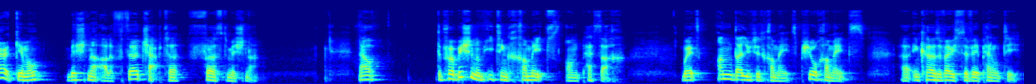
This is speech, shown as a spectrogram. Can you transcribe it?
Perek Gimel, Mishnah Aleph, third chapter, first Mishnah. Now, the prohibition of eating chametz on Pesach, where it's undiluted chametz, pure chametz, uh, incurs a very severe penalty,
